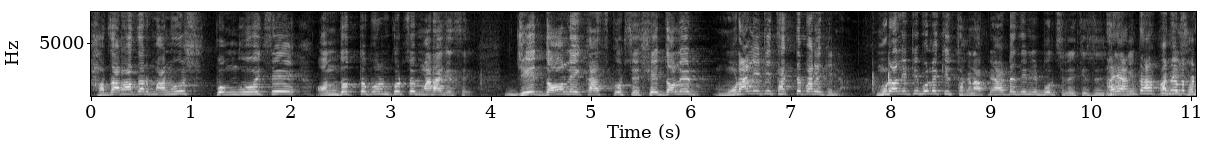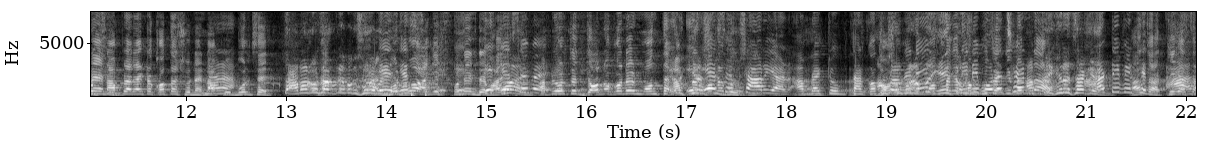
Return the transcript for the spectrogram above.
হাজার হাজার মানুষ পঙ্গু হয়েছে অন্ধত্ব বরণ করছে মারা গেছে। যে দল এই কাজ করছে সে দলের মোরালিটি থাকতে পারে কিনা? মোরালিটি বলে কিছু থাকে না। আপনি আরেকটা জিনিস বলছিলেন কিছু ভাই, আমি তো আপনার শুনেন আপনার একটা কথা শুনেন। আপনি বলছেন আমার কথা আপনি আমাকে আমি বলব আগে এ- শোনেন রে ভাই। এস এম এ- আপনি বলছেন জনগণের মন থেকে আপনি এস শাহরিয়ার আমরা একটু তার কথা শুনে আমরা নিই। থেকে তিনি বলেছেন আপনি এখানে থাকেন। আচ্ছা, ঠিক আছে,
